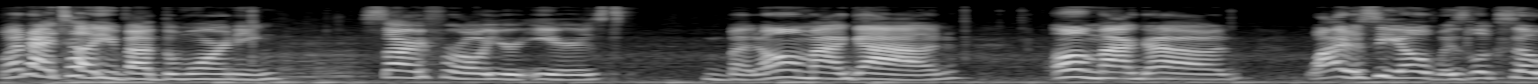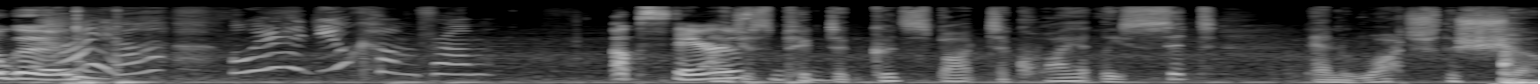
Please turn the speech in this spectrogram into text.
What did I tell you about the warning? Sorry for all your ears, but oh my god, oh my god, why does he always look so good? Kaeya, where did you come from? Upstairs. I just picked a good spot to quietly sit and watch the show.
